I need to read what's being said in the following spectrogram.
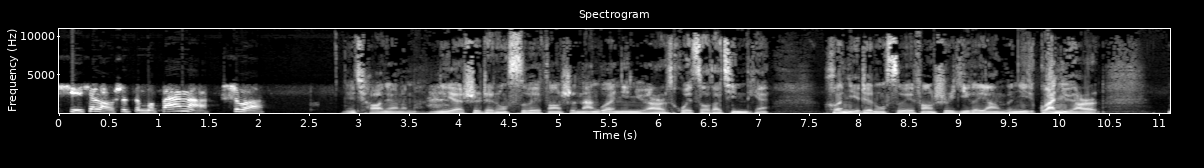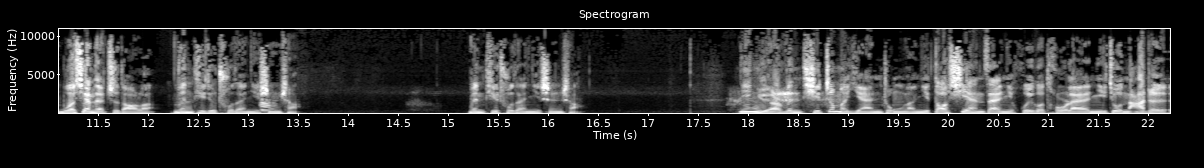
学校老师怎么办了？是吧？你瞧见了吗？你也是这种思维方式，难怪你女儿会走到今天，和你这种思维方式一个样子。你管女儿，我现在知道了，问题就出在你身上。问题出在你身上。你女儿问题这么严重了，你到现在你回过头来，你就拿着，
